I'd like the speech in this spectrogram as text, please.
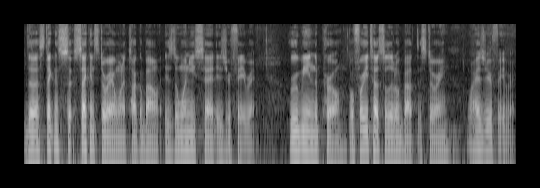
The second, second story I want to talk about is the one you said is your favorite, Ruby and the Pearl. Before you tell us a little about the story, why is it your favorite?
